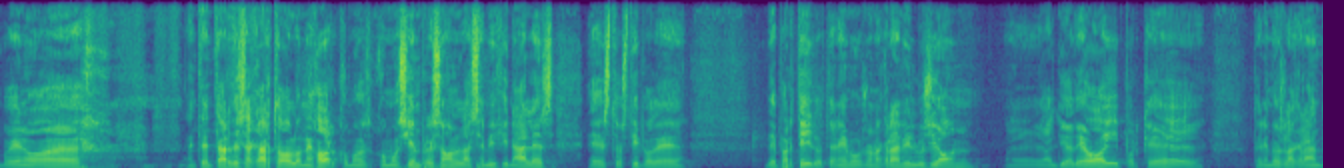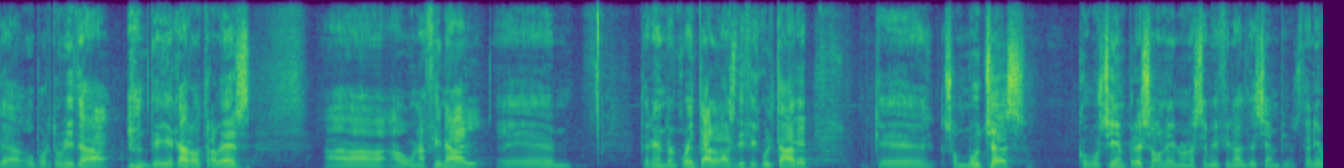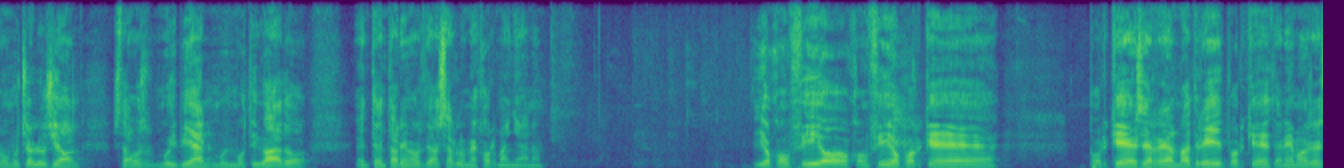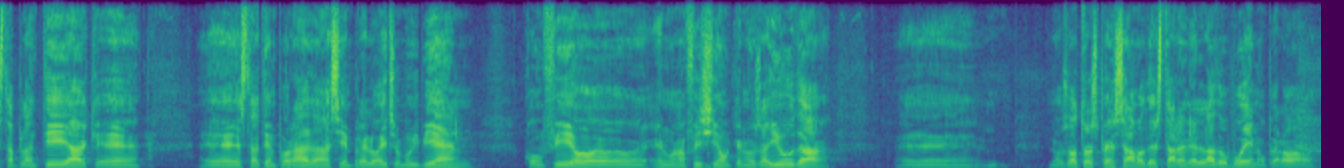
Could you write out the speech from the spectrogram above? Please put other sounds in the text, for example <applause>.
Bueno, eh, intentar de sacar todo lo mejor, como, como siempre son las semifinales, estos tipos de, partidos. Tenemos una gran ilusión eh, al día de hoy porque tenemos la gran oportunidad de llegar otra vez a, a una final, eh, teniendo en cuenta las dificultades, que son muchas, como siempre son en una semifinal de Champions. Tenemos mucha ilusión, estamos muy bien, muy motivados, intentaremos de hacerlo mejor mañana. Yo confío, confío porque, porque es el Real Madrid, porque tenemos esta plantilla que eh, esta temporada siempre lo ha hecho muy bien. Confío en una afición que nos ayuda. Eh, nosotros pensamos de estar en el lado bueno, pero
